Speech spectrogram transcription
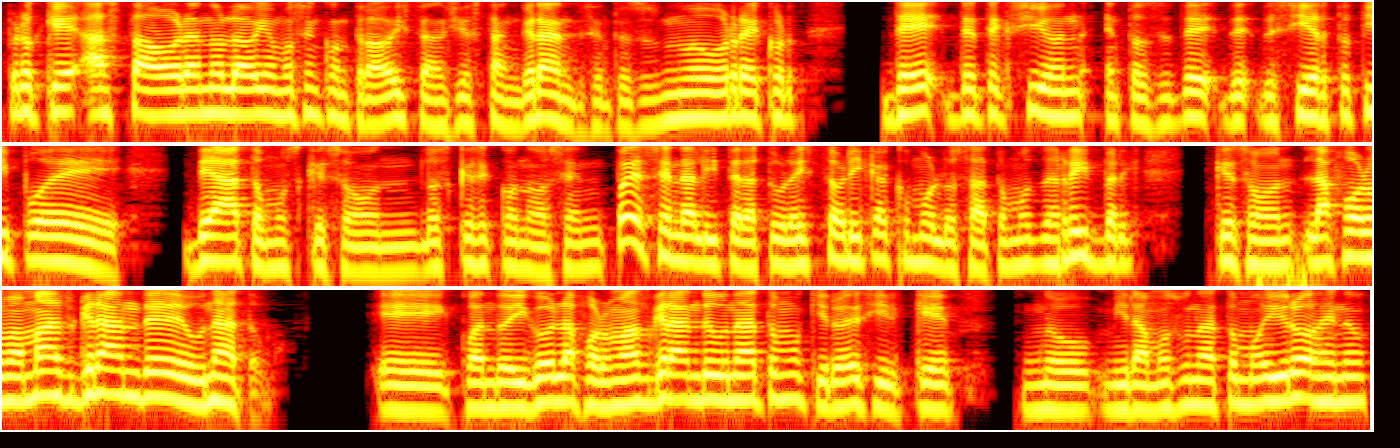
pero que hasta ahora no lo habíamos encontrado a distancias tan grandes. Entonces es un nuevo récord de detección entonces de, de, cierto tipo de, de, átomos que son los que se conocen pues en la literatura histórica como los átomos de Rydberg, que son la forma más grande de un átomo. Eh, cuando digo la forma más grande de un átomo, quiero decir que cuando miramos un átomo de hidrógeno,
